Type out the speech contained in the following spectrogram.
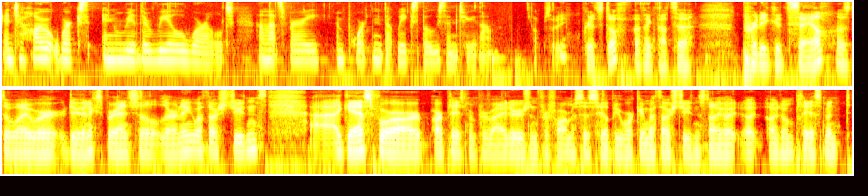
into how it works in re- the real world. And that's very important that we expose them to that. Absolutely. Great stuff. I think that's a pretty good sale as to why we're doing experiential learning with our students. I guess for our, our placement providers and for pharmacists who'll be working with our students now out, out, out on placement,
